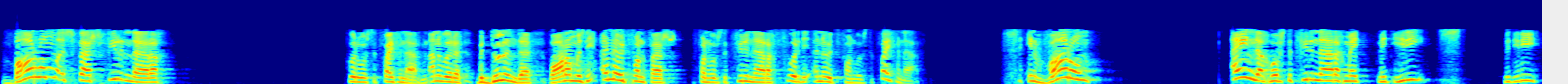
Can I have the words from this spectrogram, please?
Waarom is vers 34 voor hoofstuk 35? In ander woorde, bedoelende, waarom is die inhoud van vers van hoofstuk 34 voor die inhoud van hoofstuk 35? En waarom eindig hoofstuk 34 met met hierdie met hierdie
